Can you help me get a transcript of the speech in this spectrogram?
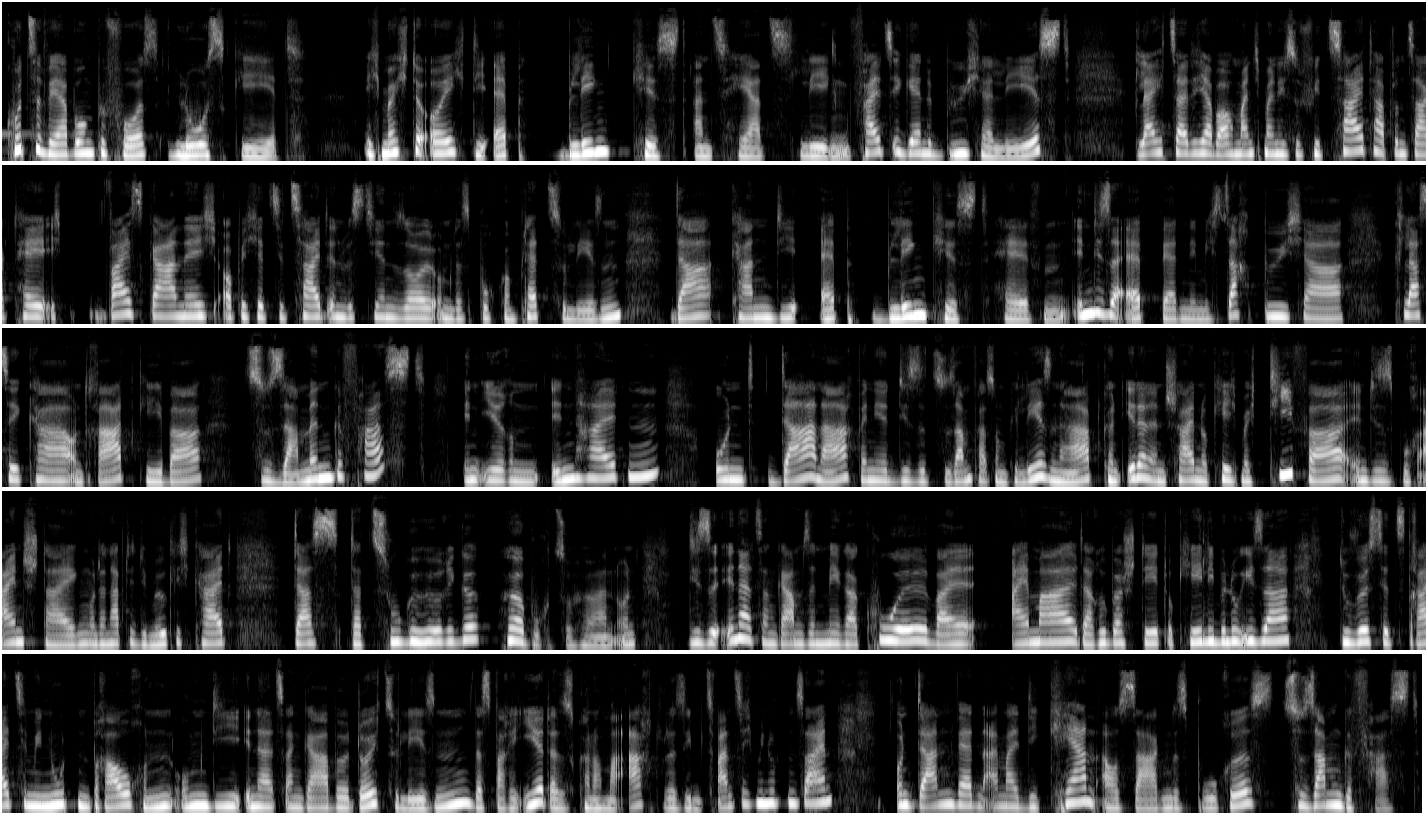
Kurze Werbung, bevor es losgeht. Ich möchte euch die App Blinkist ans Herz legen, falls ihr gerne Bücher lest, gleichzeitig aber auch manchmal nicht so viel Zeit habt und sagt, hey, ich weiß gar nicht, ob ich jetzt die Zeit investieren soll, um das Buch komplett zu lesen. Da kann die App Blinkist helfen. In dieser App werden nämlich Sachbücher, Klassiker und Ratgeber zusammengefasst in ihren Inhalten und danach, wenn ihr diese Zusammenfassung gelesen habt, könnt ihr dann entscheiden, okay, ich möchte tiefer in dieses Buch einsteigen und dann habt ihr die Möglichkeit, das dazugehörige Hörbuch zu hören. Und diese Inhaltsangaben sind mega cool, weil einmal darüber steht, okay, liebe Luisa, du wirst jetzt 13 Minuten brauchen, um die Inhaltsangabe durchzulesen. Das variiert, also es können auch mal 8 oder 27 Minuten sein. Und dann werden einmal die Kernaussagen des Buches zusammengefasst.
